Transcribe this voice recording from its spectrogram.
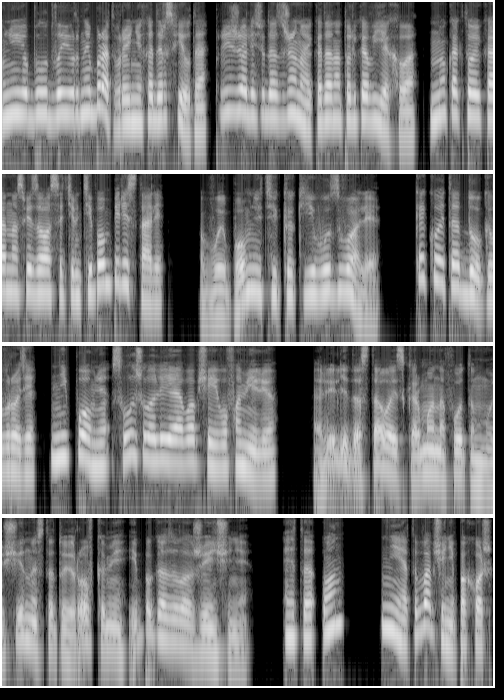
У нее был двоюродный брат в районе Хаддерсфилда. Приезжали сюда с женой, когда она только въехала. Но как только она связалась с этим типом, перестали. Вы помните, как его звали? Какой-то Дуг вроде. Не помню, слышала ли я вообще его фамилию. Лили достала из кармана фото мужчины с татуировками и показала женщине. «Это он?» «Нет, вообще не похож.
